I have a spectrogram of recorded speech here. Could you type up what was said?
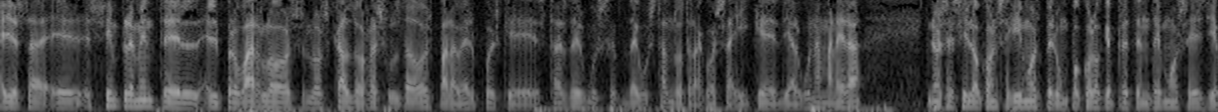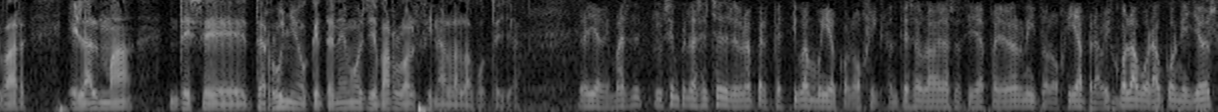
Ahí está, eh, es simplemente el, probar los, los caldos resultados para ver pues que estás degustando otra cosa y que de alguna manera, no sé si lo conseguimos, pero un poco lo que pretendemos es llevar el alma de ese terruño que tenemos, llevarlo al final a la botella. Y además, tú siempre lo has hecho desde una perspectiva muy ecológica. Antes hablaba de la Sociedad Española de Ornitología, pero habéis mm. colaborado con ellos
